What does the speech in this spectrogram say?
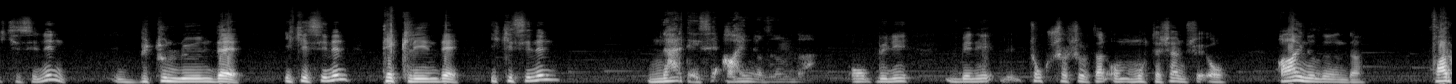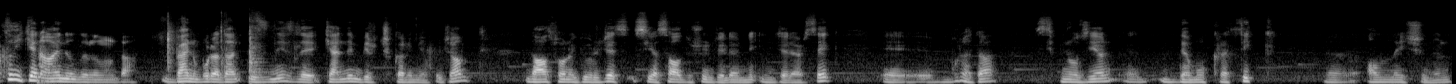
ikisinin bütünlüğünde, ikisinin tekliğinde, ikisinin neredeyse aynılığında. O beni beni çok şaşırtan o muhteşem şey o. Aynılığında. Farklı iken aynılığında. Ben buradan izninizle kendim bir çıkarım yapacağım. Daha sonra göreceğiz siyasal düşüncelerini incelersek. Ee, burada Spinozian e, demokratik e, anlayışının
